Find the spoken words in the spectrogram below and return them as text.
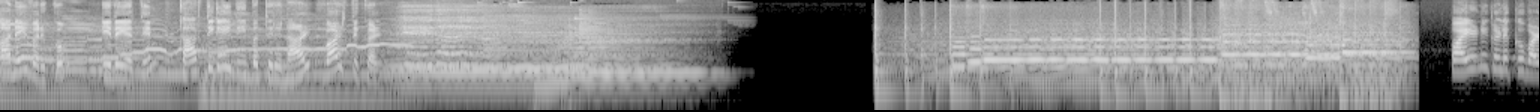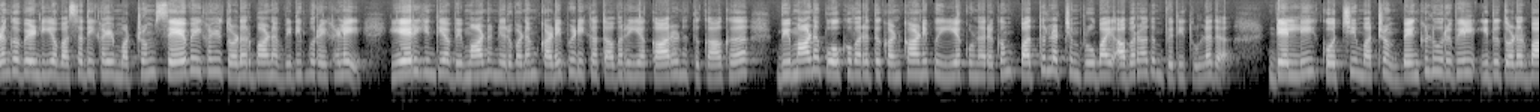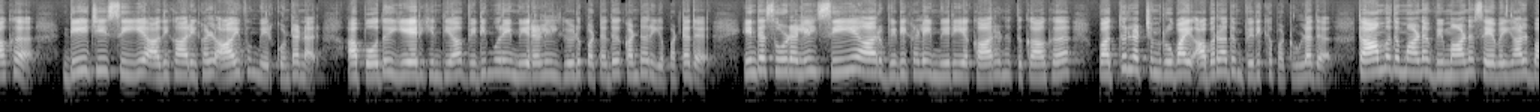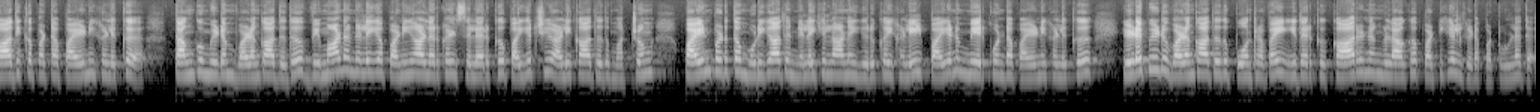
அனைவருக்கும் இதயத்தின் கார்த்திகை தீபத் திருநாள் வாழ்த்துக்கள் பயணிகளுக்கு வழங்க வேண்டிய வசதிகள் மற்றும் சேவைகள் தொடர்பான விதிமுறைகளை ஏர் இந்தியா விமான நிறுவனம் கடைபிடிக்க தவறிய காரணத்துக்காக விமான போக்குவரத்து கண்காணிப்பு இயக்குநரகம் பத்து லட்சம் ரூபாய் அபராதம் விதித்துள்ளது. டெல்லி கொச்சி மற்றும் பெங்களூருவில் இது தொடர்பாக டிஜிசிஏ அதிகாரிகள் ஆய்வு மேற்கொண்டனர். அப்போது ஏர் இந்தியா விதிமுறை மீறலில் ஈடுபட்டது கண்டறியப்பட்டது. இந்த சூழலில் சிஏஆர் விதிகளை மீறிய காரணத்துக்காக பத்து லட்சம் ரூபாய் அபராதம் விதிக்கப்பட்டுள்ளது. தாமதமான விமான சேவையால் பாதிக்கப்பட்ட பயணிகளுக்கு தங்குமிடம் வழங்காதது விமான நிலைய பணியாளர்கள் சிலருக்கு பயிற்சி அளிக்காதது மற்றும் பயன்படுத்த முடியாத நிலையிலான இருக்கைகளில் பயணம் மேற்கொண்ட பயணிகளுக்கு இழப்பீடு வழங்காதது போன்றவை இதற்கு காரணங்களாக பட்டியலிடப்பட்டுள்ளது.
